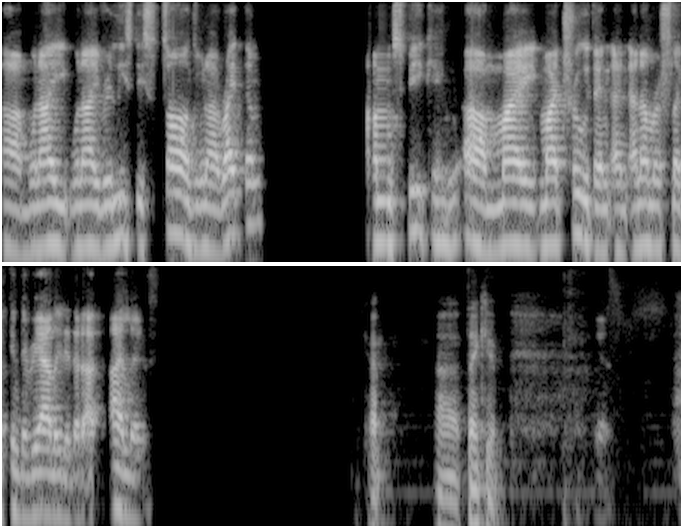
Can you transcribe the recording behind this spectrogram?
Um, when I when I release these songs, when I write them, I'm speaking um, my my truth and, and, and I'm reflecting the reality that I, I live. Okay, uh, thank you. Yeah. I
